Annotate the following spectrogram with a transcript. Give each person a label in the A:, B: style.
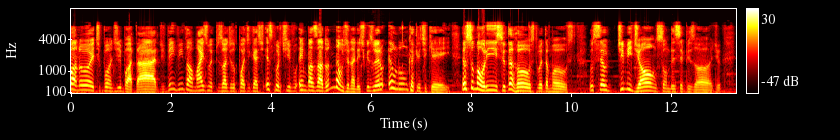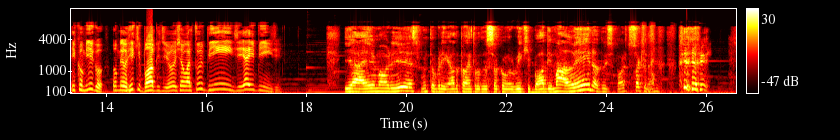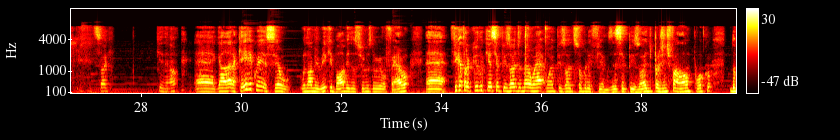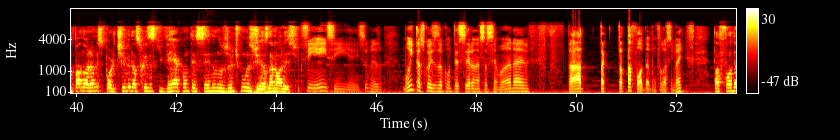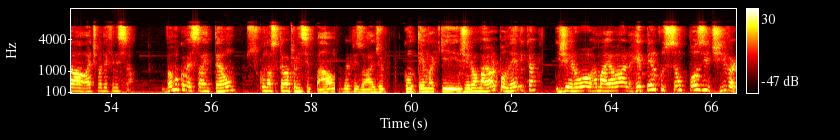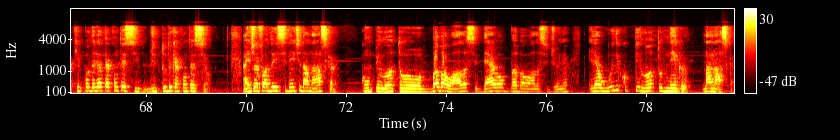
A: Boa noite, bom dia, boa tarde. Bem-vindo a mais um episódio do podcast esportivo embasado não jornalístico e zoeiro Eu Nunca Critiquei. Eu sou Maurício, the host with the most, o seu Jimmy Johnson desse episódio. E comigo, o meu Rick Bob de hoje é o Arthur Bindi. E aí, Bindi?
B: E aí, Maurício, muito obrigado pela introdução com o Rick Bob, uma lenda do esporte, só que não. só que que não. É, galera, quem reconheceu o nome Rick Bob dos filmes do Will Ferrell, é, fica tranquilo que esse episódio não é um episódio sobre filmes. Esse episódio é pra gente falar um pouco do panorama esportivo e das coisas que vem acontecendo nos últimos dias, né, Maurício?
A: Sim, sim, é isso mesmo. Muitas coisas aconteceram nessa semana. Tá, tá, tá, tá foda, vamos falar assim, vai?
B: Tá foda é uma ótima definição. Vamos começar então com o nosso tema principal do episódio, com o tema que gerou a maior polêmica e gerou a maior repercussão positiva que poderia ter acontecido, de tudo que aconteceu. A gente vai falar do incidente da NASCAR com o piloto Bubba Wallace, Daryl Bubba Wallace Jr. Ele é o único piloto negro na NASCAR.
